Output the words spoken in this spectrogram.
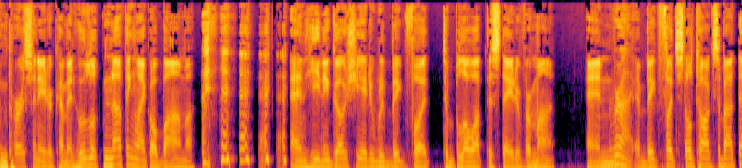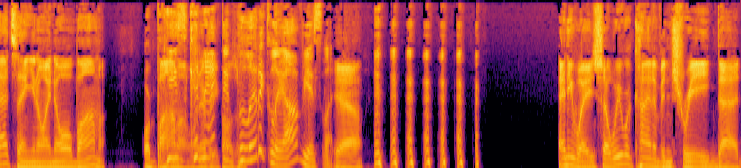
impersonator come in who looked nothing like Obama. and he negotiated with Bigfoot to blow up the state of Vermont. And, Right. Bigfoot still talks about that saying, you know, I know Obama or Obama, He's he connected him. politically, obviously. Yeah. anyway, so we were kind of intrigued that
